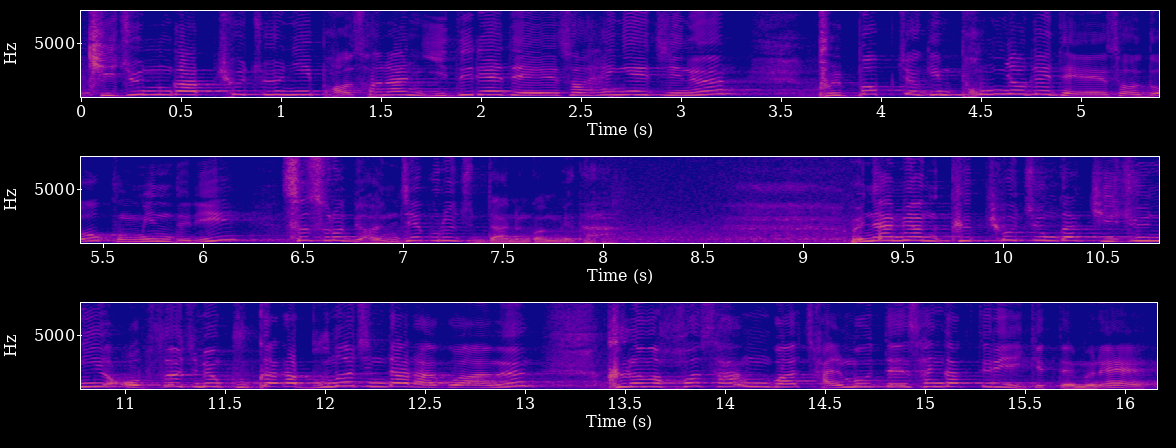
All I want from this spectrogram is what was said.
기준과 표준이 벗어난 이들에 대해서 행해지는 불법적인 폭력에 대해서도 국민들이 스스로 면죄부를 준다는 겁니다. 왜냐하면 그 표준과 기준이 없어지면 국가가 무너진다라고 하는 그런 허상과 잘못된 생각들이 있기 때문에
